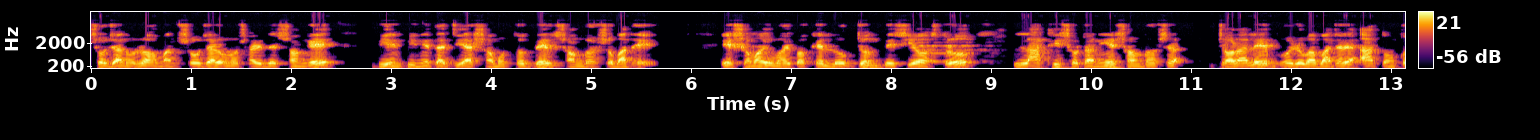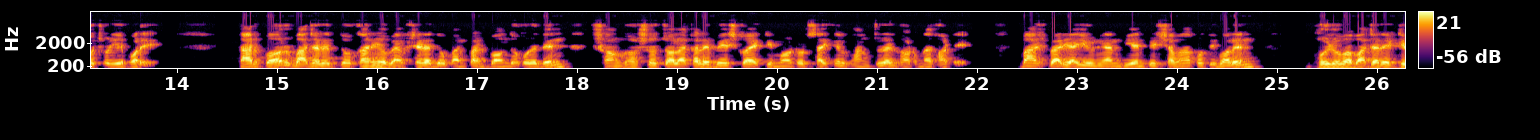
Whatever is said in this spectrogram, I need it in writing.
সোজানুর রহমান সোজার অনুসারীদের সঙ্গে বিএনপি নেতা জিয়ার সমর্থকদের সংঘর্ষ বাধে। এ সময় উভয় পক্ষের লোকজন দেশীয় অস্ত্র, লাঠি সোটা নিয়ে সংঘর্ষে জড়ালে ভৈরবা বাজারে আতঙ্ক ছড়িয়ে পড়ে। তারপর বাজারের দোকানি ও ব্যবসায়ীরা দোকানপাট বন্ধ করে দেন। সংঘর্ষ চলাকালে বেশ কয়েকটি মোটর সাইকেল ভাঙচুরের ঘটনা ঘটে। বাঁশবাড়িয়া ইউনিয়ন বিএনপির সভাপতি বলেন, ভৈরবা বাজারে একটি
